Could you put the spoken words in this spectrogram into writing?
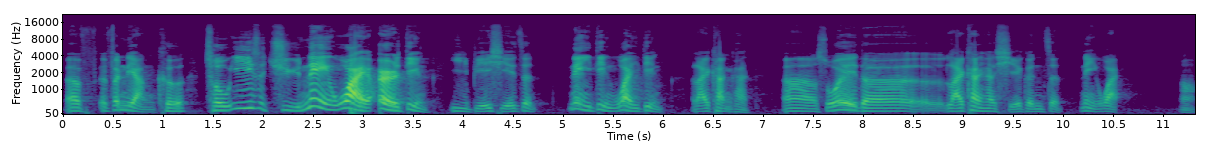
呃，分两科。丑一是举内外二定，以别邪正，内定外定。来看看，呃，所谓的来看看邪跟正内外，啊，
